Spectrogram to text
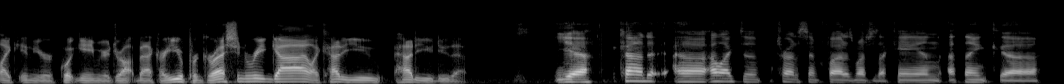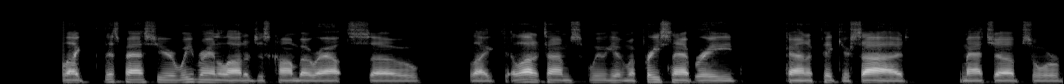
like in your quick game, your drop back? Are you a progression read guy? Like how do you how do you do that? Yeah, kind of. Uh, I like to try to simplify it as much as I can. I think, uh, like this past year, we ran a lot of just combo routes. So, like a lot of times, we would give them a pre-snap read, kind of pick your side matchups or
